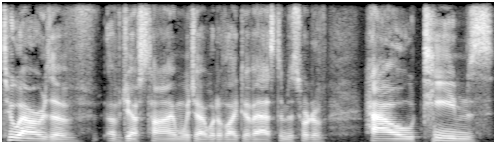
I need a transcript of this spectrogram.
two hours of, of Jeff's time, which I would have liked to have asked him, is sort of how teams,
